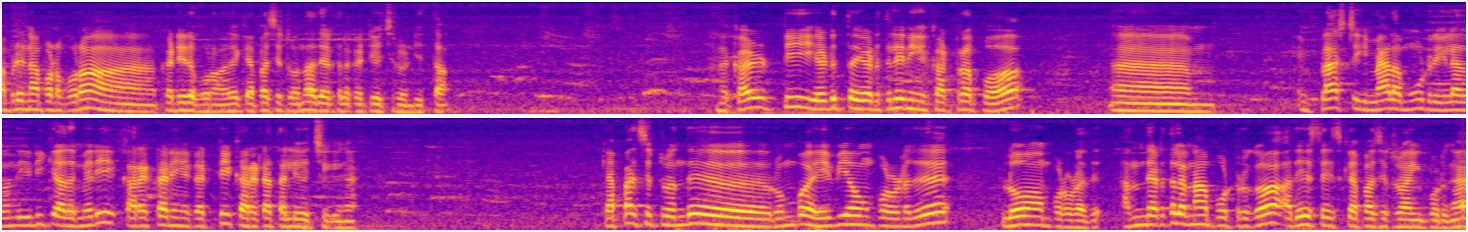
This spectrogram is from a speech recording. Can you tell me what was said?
அப்படி என்ன பண்ண போகிறோம் கட்டிட போகிறோம் அதே கெப்பாசிட்டி வந்து அதே இடத்துல கட்டி வச்சிட வேண்டியது தான் அந்த கழட்டி எடுத்த இடத்துல நீங்கள் கட்டுறப்போ பிளாஸ்டிக் மேலே மூடுறீங்களா? அது வந்து இடிக்காத மாரி கரெக்டாக நீங்கள் கட்டி கரெக்டாக தள்ளி வச்சுக்கோங்க. கெப்பாசிட்டர் வந்து ரொம்ப ஹெவியாகவும் போடக்கூடாது லோவாகவும் போடக்கூடாது. அந்த இடத்துல என்ன போட்டிருக்கோ அதே சைஸ் கெப்பாசிட்டர் வாங்கி போடுங்க.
